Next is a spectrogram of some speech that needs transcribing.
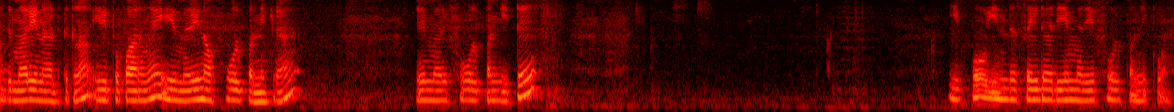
அது மாதிரி நான் எடுத்துக்கலாம். இது இப்போ பாருங்கள் இது மாதிரி நான் ஃபோல்ட் பண்ணிக்கிறேன். இது மாதிரி ஃபோல்ட் பண்ணிவிட்டு இப்போது இந்த சைடு அதே மாதிரியே ஃபோல்ட் பண்ணிக்குவோம்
